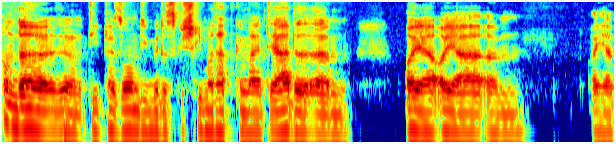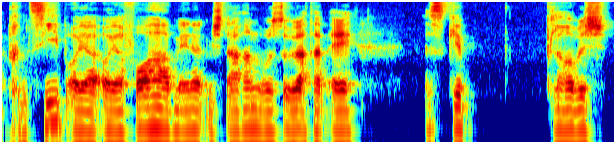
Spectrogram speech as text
Und äh, die Person, die mir das geschrieben hat, hat gemeint, ja, de, ähm, euer, euer, ähm, euer Prinzip, euer, euer Vorhaben erinnert mich daran, wo ich so gedacht habe, ey, es gibt, glaube ich,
